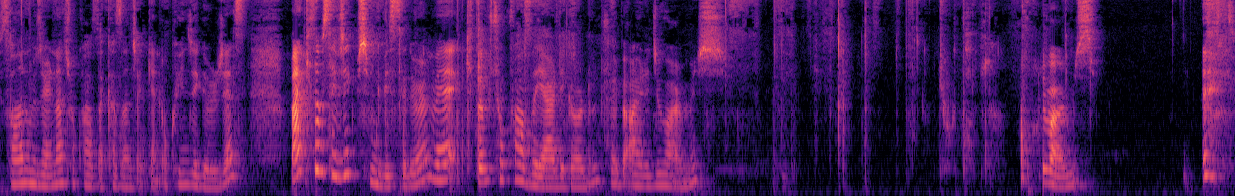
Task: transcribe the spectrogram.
sanırım üzerinden çok fazla kazanacak. Yani okuyunca göreceğiz. Ben kitabı sevecekmişim gibi hissediyorum ve kitabı çok fazla yerde gördüm. Şöyle bir ayrıcı varmış. Çok tatlı. Varmış.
